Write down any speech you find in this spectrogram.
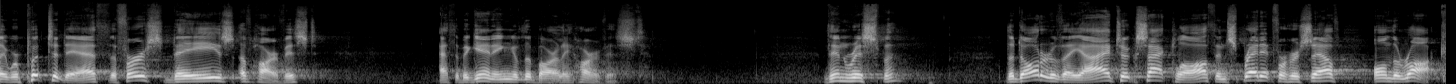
They were put to death the first days of harvest at the beginning of the barley harvest. Then Rizpah, the daughter of Ai, took sackcloth and spread it for herself on the rock.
